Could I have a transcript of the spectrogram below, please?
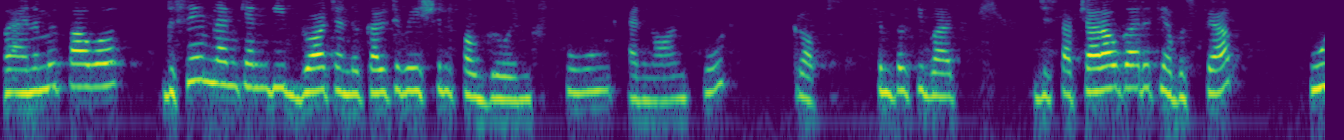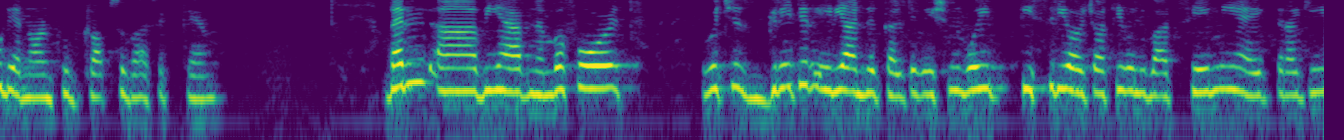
for animal power. The same land can be brought under cultivation for growing food and non-food crops. Simple सी बात जिस पे आप चारा उगा रहे थे अब उस पर आप फूड या नॉन फूड क्रॉप्स उगा सकते हैं then we have number fourth which is greater area under cultivation वही तीसरी और चौथी वाली बात सेम ही है, एक तरह की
